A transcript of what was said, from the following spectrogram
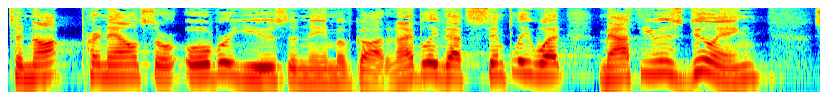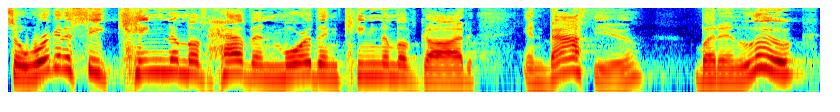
to not pronounce or overuse the name of God. And I believe that's simply what Matthew is doing. So we're going to see kingdom of heaven more than kingdom of God in Matthew, but in Luke,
